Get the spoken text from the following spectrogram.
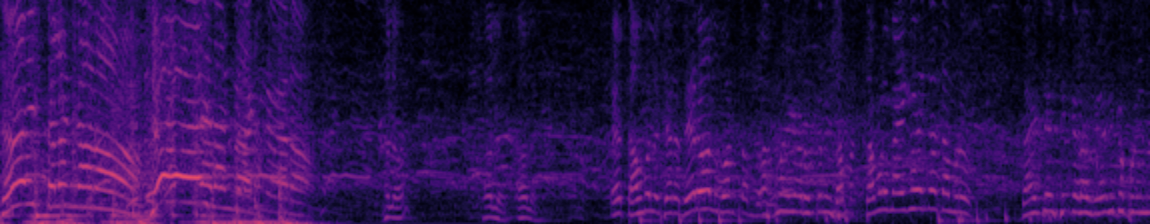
జై తెలంగాణ! జై తెలంగాణ! Hello hello hello. ఏ తమ్ముళ్ళు జర వేరే వాళ్ళు పోను తమ్ముళ్ళు రస్మయ్య గారు ఒక్క నిమిషం. తమ్ముడు మైకి తమ్ముడు? దయచేసి ఇక్కడ వేదిక పైన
